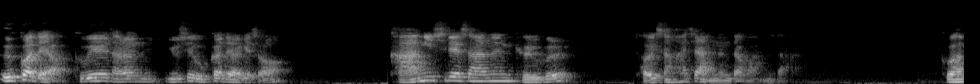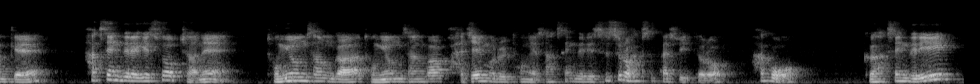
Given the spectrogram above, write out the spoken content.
의과대학, 그 외에 다른 유수의 의과대학에서 강의실에서 하는 교육을 더 이상 하지 않는다고 합니다. 그와 함께 학생들에게 수업 전에 동영상과 동영상과 과제물을 통해서 학생들이 스스로 학습할 수 있도록 하고 그 학생들이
